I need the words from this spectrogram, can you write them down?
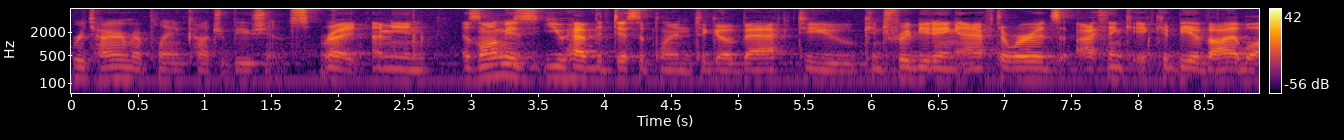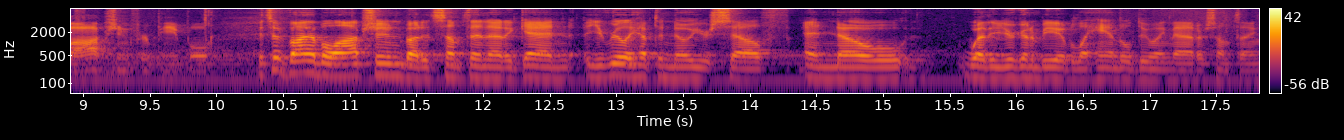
retirement plan contributions. Right. I mean, as long as you have the discipline to go back to contributing afterwards, I think it could be a viable option for people. It's a viable option, but it's something that, again, you really have to know yourself and know whether you're going to be able to handle doing that or something,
